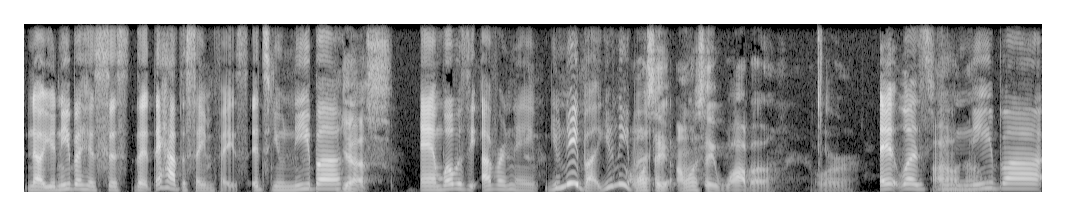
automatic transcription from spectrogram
No, Uniba, his sis. They, they have the same face. It's Uniba, Yes, and what was the other name? Uniba. I Uniba. want to say I want to say Waba or it was don't. Uniba,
